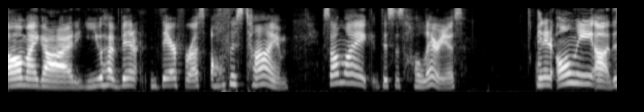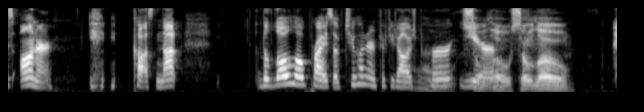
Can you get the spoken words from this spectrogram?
Oh my God, you have been there for us all this time. So I'm like, this is hilarious, and it only uh, this honor cost not the low low price of two hundred and fifty dollars per year. So low, so low.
